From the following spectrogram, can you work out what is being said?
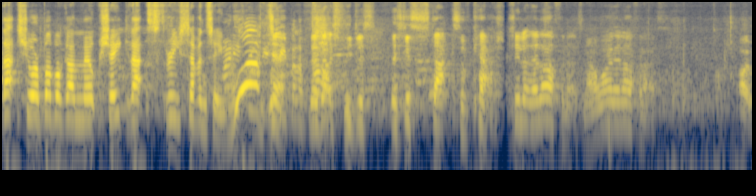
that's your bubblegum milkshake. That's 370. Where do you think these Yeah, there's from? actually just there's just stacks of cash. See, look, they're laughing at us now. Why are they laughing at us? I would.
